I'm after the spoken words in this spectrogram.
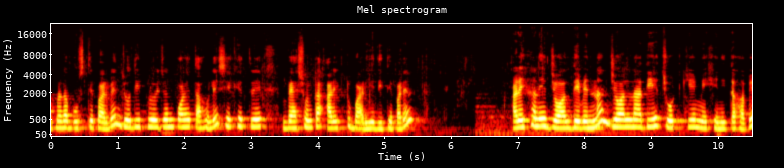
আপনারা বুঝতে পারবেন, যদি প্রয়োজন পড়ে তাহলে সেক্ষেত্রে বেসনটা আরেকটু বাড়িয়ে দিতে পারেন। আর এখানে জল দেবেন না, জল না দিয়ে চটকে মেখে নিতে হবে।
